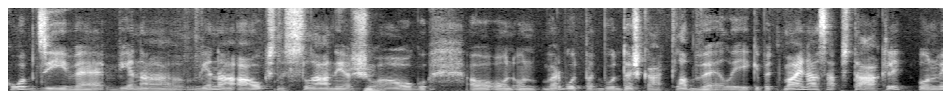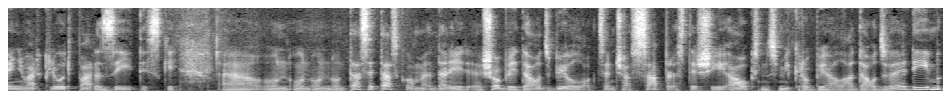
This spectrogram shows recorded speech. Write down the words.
kopdzīvē, vienā, vienā augsnes slānī ar šo mm. augu, un, un varbūt pat būt dažkārt labvēlīgi, bet mainās apstākļi, un viņi var kļūt parazītiski. Un, un, un, un tas ir tas, ko arī šobrīd daudz biologi cenšas saprast, ir šī augsnes mikrobiālā daudzveidība,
